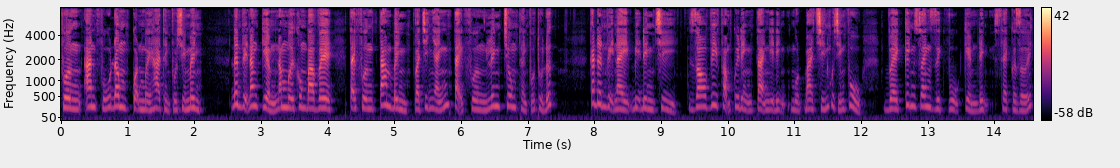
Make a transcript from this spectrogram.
phường An Phú Đông, quận 12, thành phố Hồ Chí Minh, đơn vị đăng kiểm 5003V tại phường Tam Bình và chi nhánh tại phường Linh Trung, thành phố Thủ Đức. Các đơn vị này bị đình chỉ do vi phạm quy định tại Nghị định 139 của Chính phủ về kinh doanh dịch vụ kiểm định xe cơ giới.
